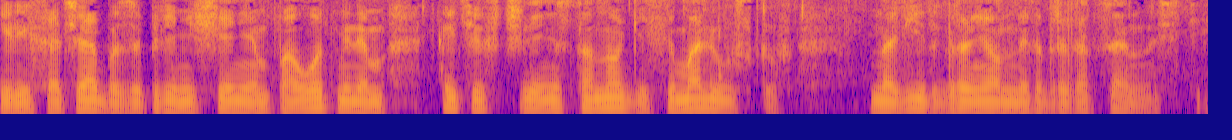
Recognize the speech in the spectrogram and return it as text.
Или хотя бы за перемещением по отмелям этих членистоногих и моллюсков, на вид граненных драгоценностей.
